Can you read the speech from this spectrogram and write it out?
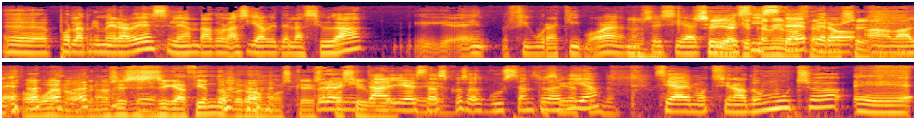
Eh, por la primera vez le han dado las llaves de la ciudad. Eh, figurativo, ¿eh? no sé si aquí, sí, aquí existe, también lo hacemos, pero sí. ah, vale. O bueno, no sé si se sigue haciendo, pero vamos, que es Pero en posible. Italia Sí. esas cosas gustan Se todavía. Se ha emocionado mucho. eh,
